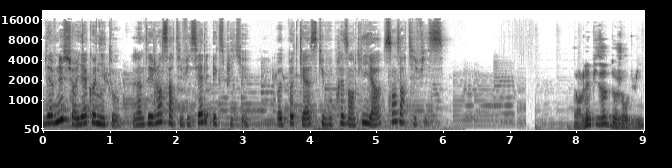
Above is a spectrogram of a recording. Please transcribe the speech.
Bienvenue sur Yaconito, l'intelligence artificielle expliquée, votre podcast qui vous présente l'IA sans artifice. Dans l'épisode d'aujourd'hui,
